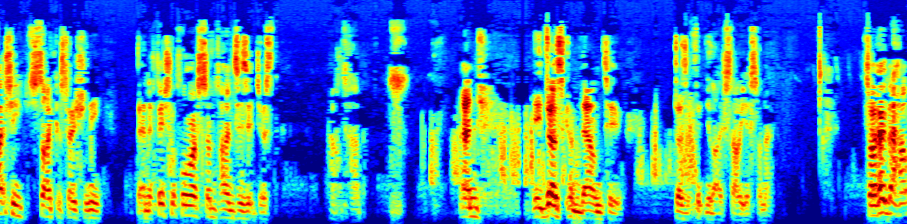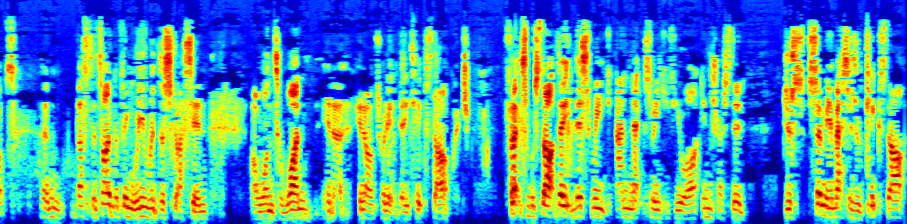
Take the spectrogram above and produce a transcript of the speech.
actually psychosocially beneficial for us? Sometimes is it just out of habit? And it does come down to does it fit your lifestyle, yes or no? So I hope that helps. And that's the type of thing we would discuss in our one to one in a in our 28 day kickstart, which flexible start date this week and next week. If you are interested, just send me a message with kickstart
